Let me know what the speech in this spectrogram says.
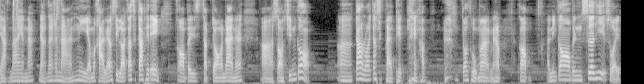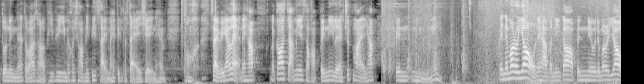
อยากได้กันนะ อยากได้ขนาดนี่เอามาขายแล้ว 499 เพชรเอง ก็ไปสับจองกันได้นะอ่าสองชิ้นก็อ่า998 เพชรนะครับ ก็ถูกมากนะครับ ก็อันนี้ก็เป็นเสื้อที่สวยตัวหนึ่งนะ แต่ว่าสำหรับพี่ๆไม่ค่อยชอบนี่พี่ใส่มาให้เป็นกระแสเฉยนะครับก็ใส่ไปงั้นแหละนะครับ แล้วก็จะมีสองของเป็นนี่เลยชุดใหม่ครับ เป็นหืเป็นเดมอนรอยัลนะครับ อันนี้ก็เป็น New d e m o n Royal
